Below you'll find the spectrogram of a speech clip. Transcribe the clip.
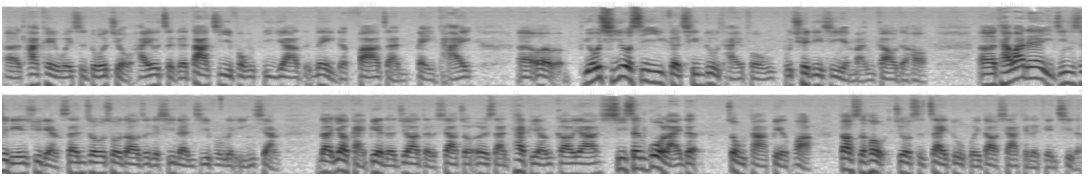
呃它可以维持多久，还有整个大季风低压内的发展。北台呃，尤其又是一个轻度台风，不确定性也蛮高的哈。呃，台湾呢已经是连续两三周受到这个西南季风的影响。那要改变呢，就要等下周二三太平洋高压牺牲过来的重大变化，到时候就是再度回到夏天的天气了。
